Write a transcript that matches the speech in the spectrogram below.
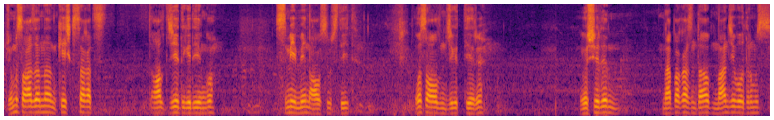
жұмыс азаннан кешкі сағат 6-7-ге дейін ғой. Сменмен ауысып істейді. Осы ауылдың жігіттері. Осы жерден нәпақасын тауып нан жеп отырмыз.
